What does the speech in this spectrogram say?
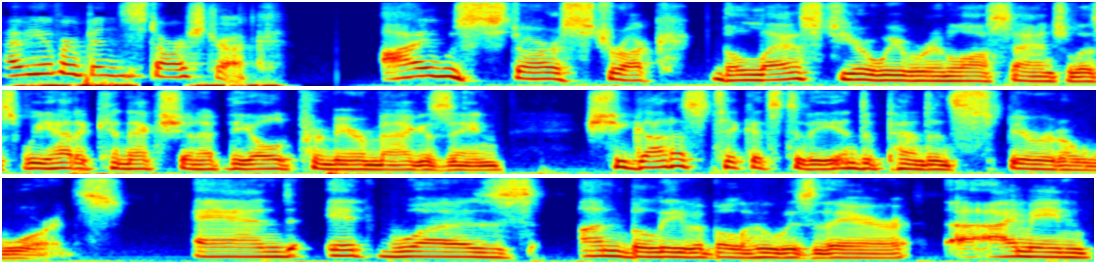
Have you ever been starstruck? I was starstruck the last year we were in Los Angeles. We had a connection at the old Premiere magazine. She got us tickets to the Independent Spirit Awards. And it was unbelievable who was there. I mean,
